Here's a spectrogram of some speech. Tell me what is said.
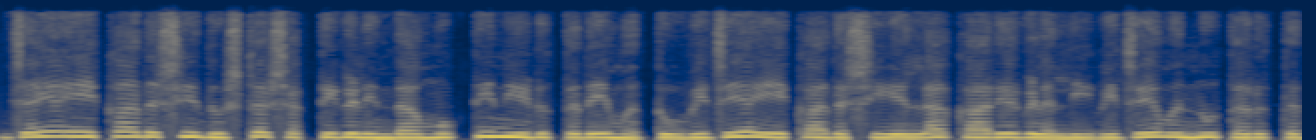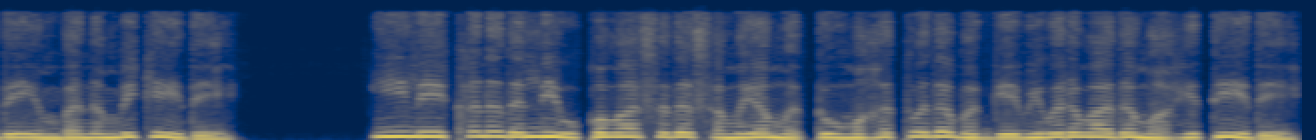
ಜಯ ಏಕಾದಶಿ ದುಷ್ಟ ಶಕ್ತಿಗಳಿಂದ ಮುಕ್ತಿ ನೀಡುತ್ತದೆ ಮತ್ತು ವಿಜಯ ಏಕಾದಶಿ ಎಲ್ಲಾ ಕಾರ್ಯಗಳಲ್ಲಿ ವಿಜಯವನ್ನು ತರುತ್ತದೆ ಎಂಬ ನಂಬಿಕೆಯಿದೆ. ಈ ಲೇಖನದಲ್ಲಿ ಉಪವಾಸದ ಸಮಯ ಮತ್ತು ಮಹತ್ವದ ಬಗ್ಗೆ ವಿವರವಾದ ಮಾಹಿತಿ ಇದೆ.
